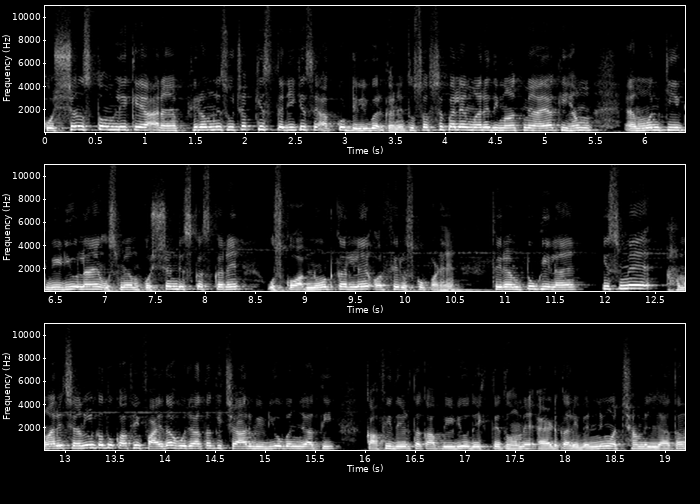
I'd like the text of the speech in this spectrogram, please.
क्वेश्चंस तो हम लेके आ रहे हैं, फिर हमने सोचा किस तरीके से आपको डिलीवर करें। तो सबसे पहले हमारे दिमाग में आया कि हम एम की एक वीडियो लाएँ, उसमें हम क्वेश्चन डिस्कस करें, उसको आप नोट कर लें और फिर उसको पढ़ें। फिर एम टू की लाएँ। इसमें हमारे चैनल का तो काफ़ी फ़ायदा हो जाता कि चार वीडियो बन जाती। काफ़ी देर तक आप वीडियो देखते तो हमें ऐड का रेवेन्यू अच्छा मिल जाता।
